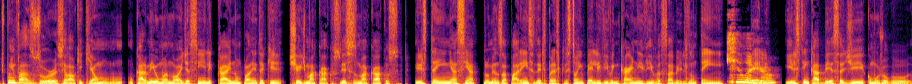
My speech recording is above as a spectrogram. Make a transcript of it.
Tipo um invasor, sei lá o que que é. Um, um cara meio humanoide, assim. Ele cai num planeta que cheio de macacos. E esses macacos, eles têm, assim, a- pelo menos a aparência deles, parece que eles estão em pele viva, em carne viva, sabe? Eles não têm Que legal. pele. E eles têm cabeça de, como o jogo,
